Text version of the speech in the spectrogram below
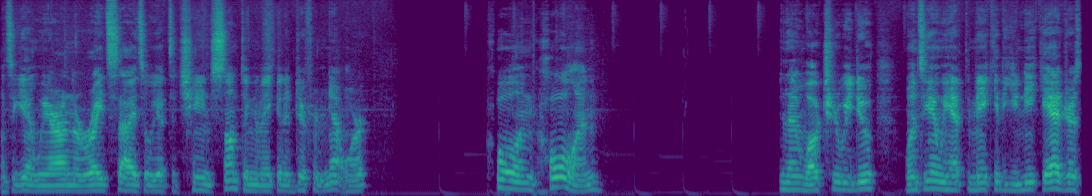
Once again, we are on the right side, so we have to change something to make it a different network. Colon colon and then what should we do? Once again, we have to make it a unique address.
